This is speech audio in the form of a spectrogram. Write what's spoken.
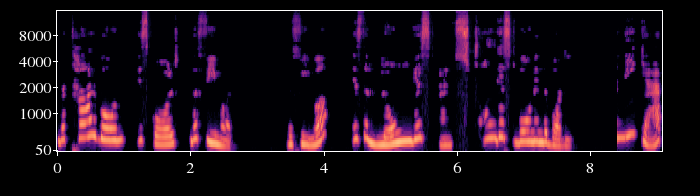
The thigh bone is called the femur. The femur is the longest and strongest bone in the body. The kneecap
